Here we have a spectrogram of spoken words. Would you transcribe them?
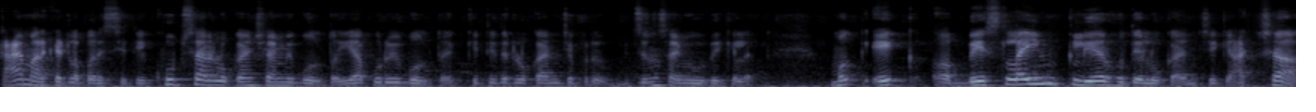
काय मार्केटला परिस्थिती खूप साऱ्या लोकांशी आम्ही बोलतो यापूर्वी बोलतोय. कितीतरी लोकांचे बिझनेस आम्ही उभे केलेत. मग एक बेसलाईन क्लिअर होते लोकांची की अच्छा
